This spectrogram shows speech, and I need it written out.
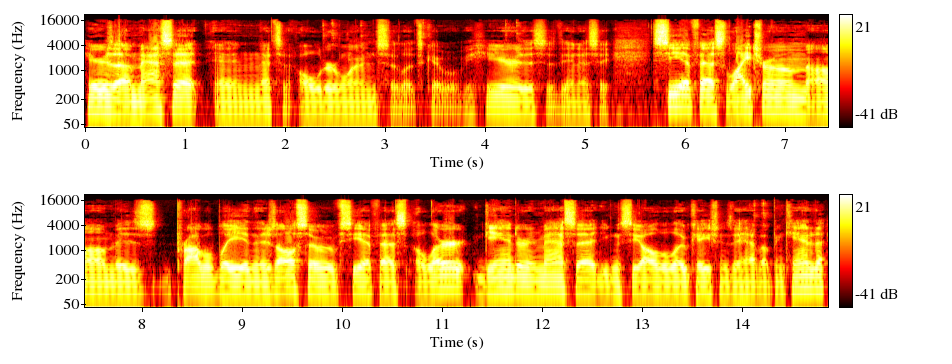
Here's a Masset, and that's an older one. So let's go over here. This is the NSA. CFS Leitrim um, is probably, and there's also CFS Alert, Gander, and Masset. You can see all the locations they have up in Canada.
